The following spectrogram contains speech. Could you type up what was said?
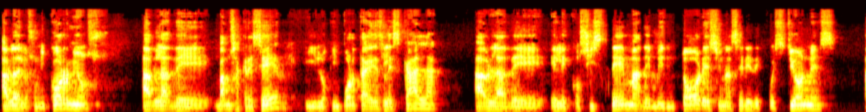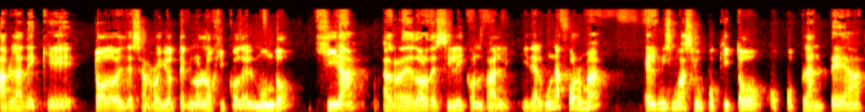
habla de los unicornios, habla de vamos a crecer y lo que importa es la escala, habla de el ecosistema de mentores y una serie de cuestiones, habla de que todo el desarrollo tecnológico del mundo gira alrededor de Silicon Valley. Y de alguna forma, él mismo hace un poquito o, o, plantea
